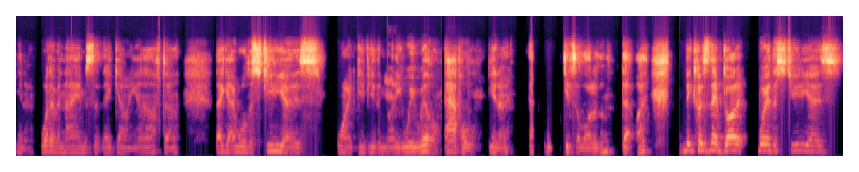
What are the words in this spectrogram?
you know whatever names that they're going after they go well the studios won't give you the money we will. Apple you know apple gives a lot of them that way because they've got it where the studios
